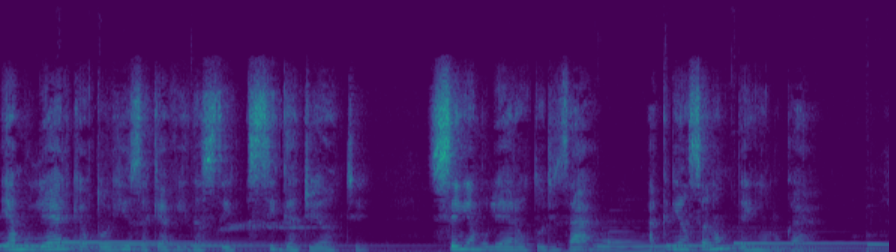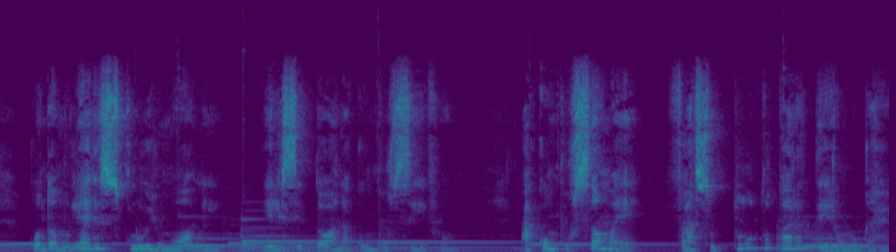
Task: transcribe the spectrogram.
É a mulher que autoriza que a vida siga adiante sem a mulher autorizar, a criança não tem um lugar. Quando a mulher exclui um homem, ele se torna compulsivo. A compulsão é: faço tudo para ter um lugar.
